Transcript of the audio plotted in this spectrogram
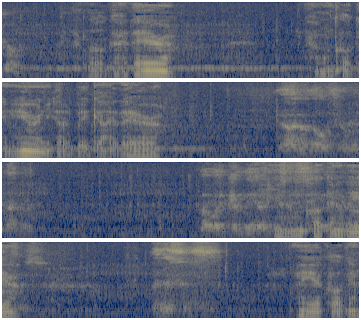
Kelly? Little guy there. You got one cloaking here, and you got a big guy there. Yeah, I don't know if you remember. But when Camille used Yeah, to I'm cloaking over here. office, and this is Right here cloaking.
